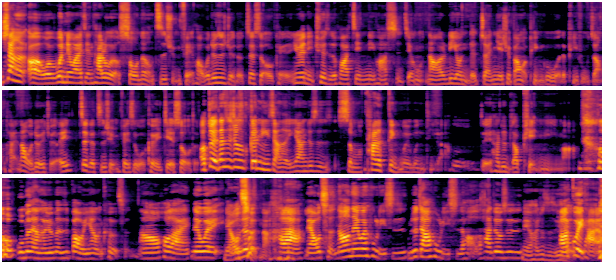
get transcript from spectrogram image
像呃，我问另外一间，他如果有收那种咨询费的话，我就是觉得这是 OK 的，因为你确实花精力、花时间，然后利用你的专业去帮我评估我的皮肤状态，那我就会觉得，哎，这个咨询费是我可以接受的。哦，对，但是就是跟你讲的一样，就是什么它的定位问题啦。嗯。对，它就比较便宜嘛。然后我们两个原本是报一样的课程，然后后来那位疗程啊，好啦，疗程。然后那位护理师，我们就叫他护理师好了，他就是没有，他就只是啊柜台啊，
